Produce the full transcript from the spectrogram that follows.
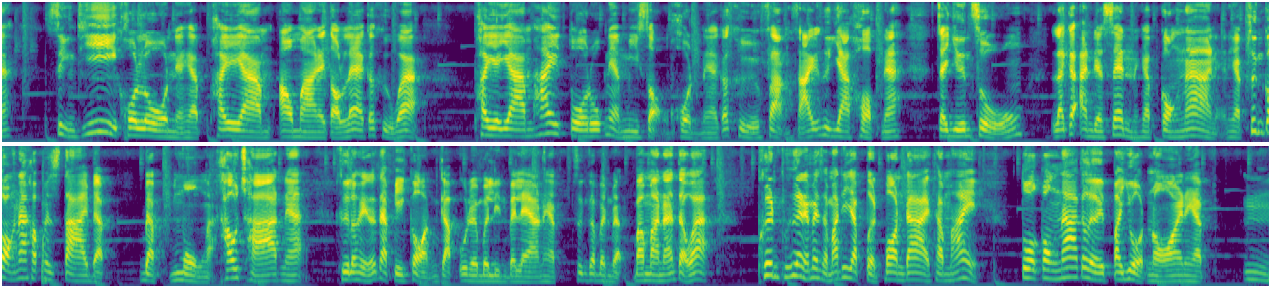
นะสิ่งที่โคโลนเนี่ยครับพยายามเอามาในตอนแรกก็คือว่า พยายามให้ตัวรุกเนี่ยมี 2 คนนะก็คือฝั่งซ้ายก็คือยาขอบนะจะยืนสูงแล้วก็อันเดอร์เซนนะครับกองหน้าเนี่ยนะครับซึ่งกองหน้าเขาเป็นสไตล์แบบแบบมงอะเข้าชาร์จนะคือเราเห็นตั้งแต่ปีก่อนกับอูเดนเบอร์ลินไปแล้วนะครับซึ่งก็เป็นแบบประมาณนั้นแต่ว่าเพื่อนๆเนี่ยไม่สามารถที่จะเปิดป้อนได้ทำให้ตัวกองหน้าก็เลยประโยชน์น้อยนะครับอืม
